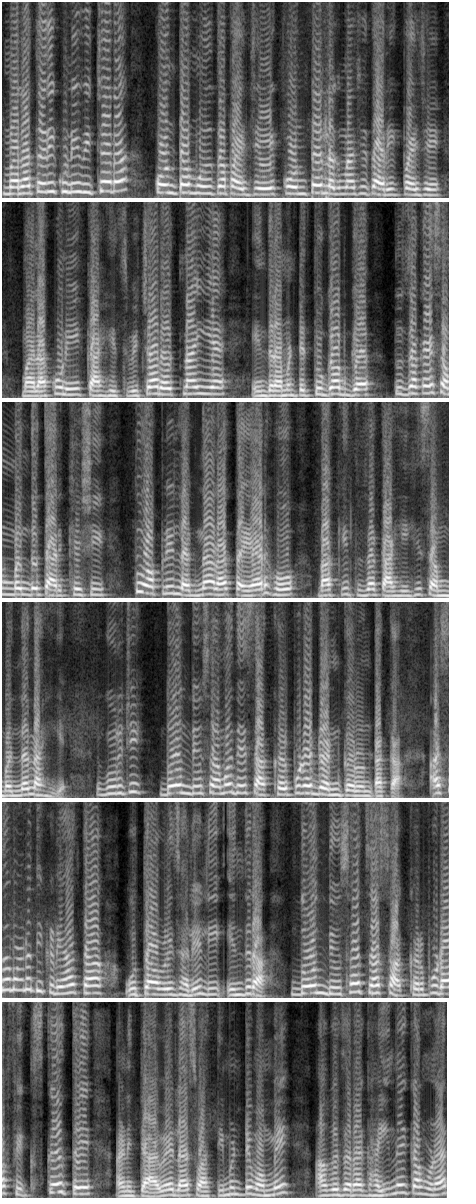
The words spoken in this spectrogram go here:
मला तरी कुणी विचारा कोणता मुहूर्त पाहिजे कोणतं लग्नाची तारीख पाहिजे? मला कुणी काहीच विचारत नाहीये. इंद्रा म्हणते तू गप ग तुझा काही संबंध तारखेशी? तू आपली लग्नाला तयार हो बाकी तुझा काहीही संबंध नाहीये. गुरुजी दोन दिवसामध्ये साखरपुडा डन करून टाका. असं म्हणत इकडे आता उतावळी झालेली इंदिरा दोन दिवसाचा साखरपुडा फिक्स करते आणि त्यावेळेला स्वाती म्हणते मम्मी अगं जरा घाई नाही का होणार?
